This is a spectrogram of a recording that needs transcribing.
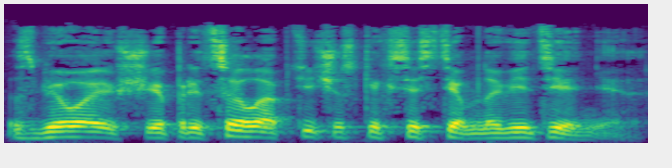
сбивающая прицелы оптических систем наведения –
